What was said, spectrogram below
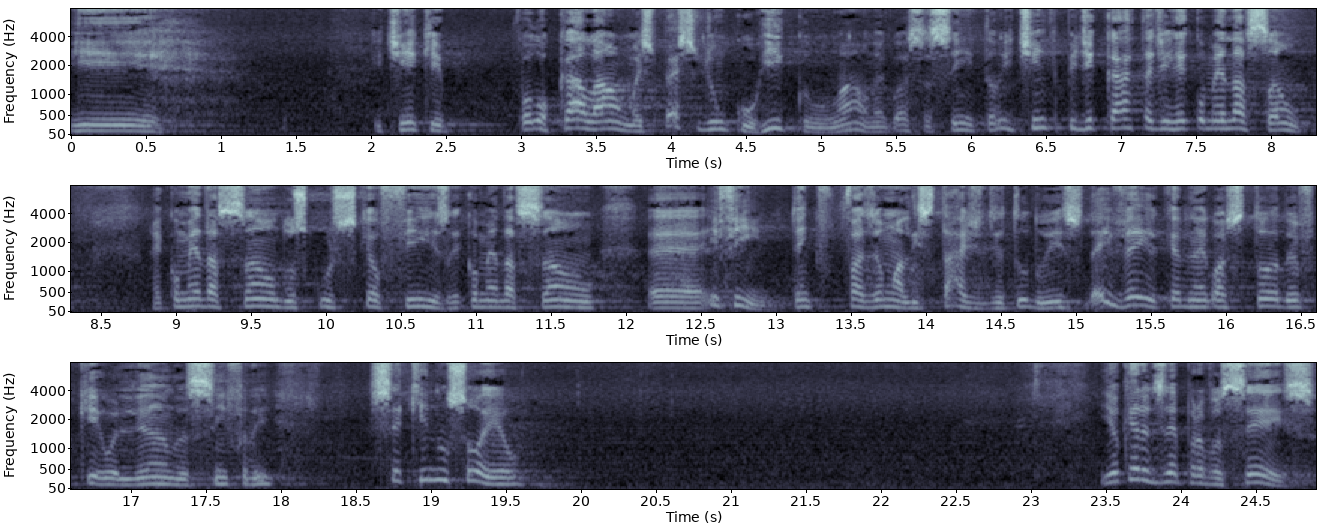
E e tinha que colocar lá uma espécie de um currículo lá, um negócio assim, então, e tinha que pedir carta de recomendação. Recomendação dos cursos que eu fiz, recomendação, é, enfim, tem que fazer uma listagem de tudo isso. Daí veio aquele negócio todo, eu fiquei olhando assim, falei, isso aqui não sou eu. E eu quero dizer para vocês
